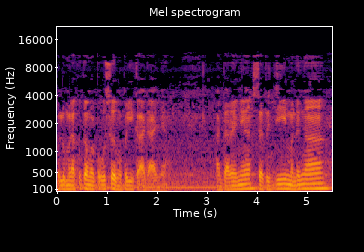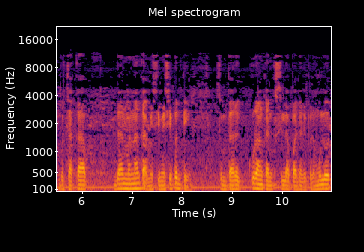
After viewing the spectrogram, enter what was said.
perlu melakukan beberapa usaha memperbaiki keadaannya. Antaranya strategi mendengar, bercakap dan menangkap misi-misi penting sementara kurangkan kesilapan daripada mulut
